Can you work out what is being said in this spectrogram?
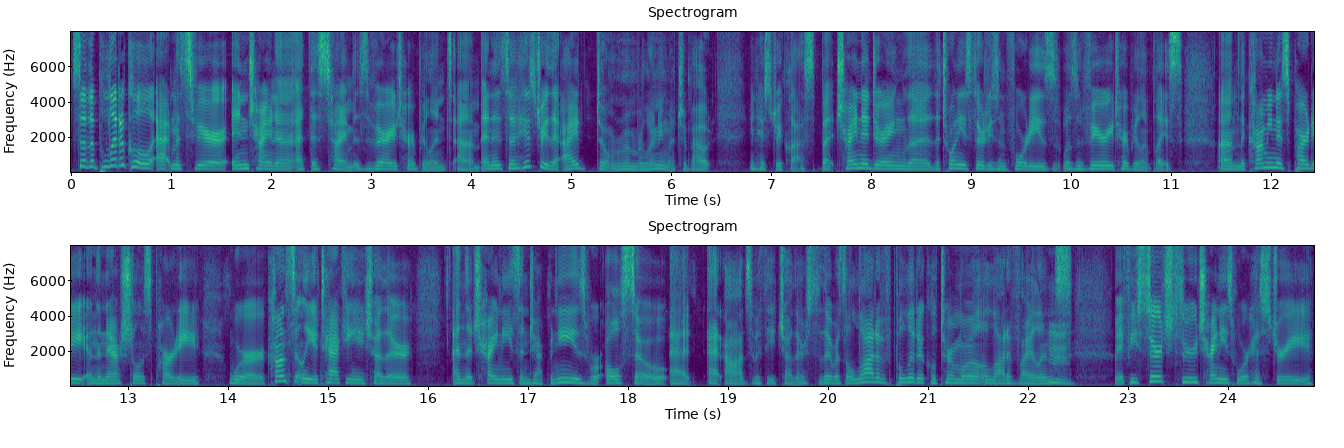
so the political atmosphere in China at this time is very turbulent, um, and it's a history that I don't remember learning much about in history class. But China during the, the 20s, 30s, and 40s was a very turbulent place. Um, the Communist Party and the Nationalist Party were constantly attacking each other and the Chinese and Japanese were also at, at odds with each other. So there was a lot of political turmoil, a lot of violence. Hmm. If you search through Chinese war history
